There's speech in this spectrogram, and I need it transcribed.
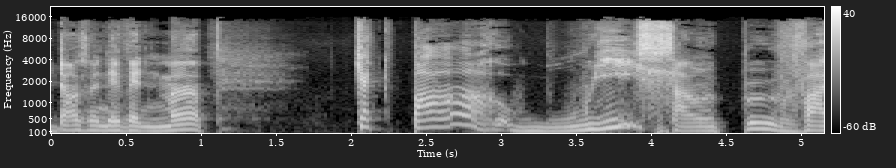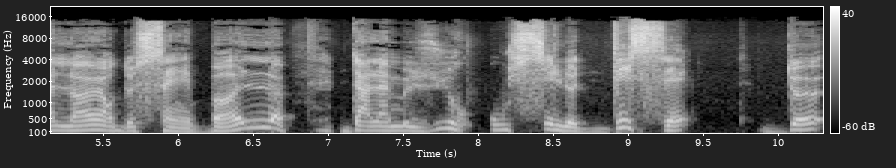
dans un événement. Quelque part, oui, ça a un peu valeur de symbole dans la mesure où c'est le décès de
